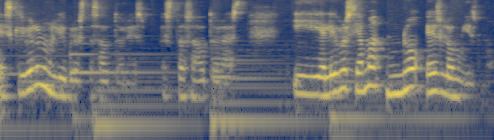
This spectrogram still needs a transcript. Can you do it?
escribieron un libro estos autores, estas autoras. Y el libro se llama No es lo mismo.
